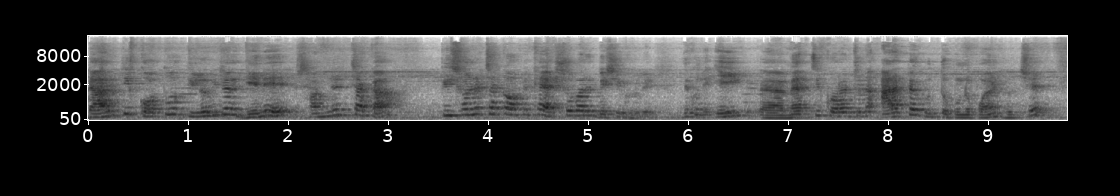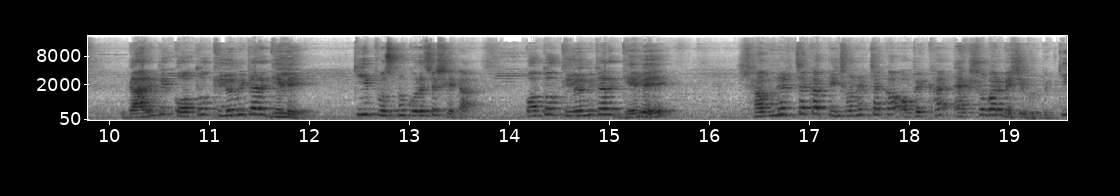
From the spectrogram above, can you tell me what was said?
গাড়িটি কত কিলোমিটার গেলে সামনের চাকা পিছনের চাকা অপেক্ষা একশো বারের বেশি ঘুরবে। দেখুন, এই ম্যাথটি করার জন্য আরেকটা গুরুত্বপূর্ণ পয়েন্ট হচ্ছে, গাড়িটি কত কিলোমিটার গেলে কি প্রশ্ন করেছে সেটা। কত কিলোমিটার গেলে সামনের চাকা, পিছনের চাকা অপেক্ষা একশো বার বেশি ঘুরবে। কি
